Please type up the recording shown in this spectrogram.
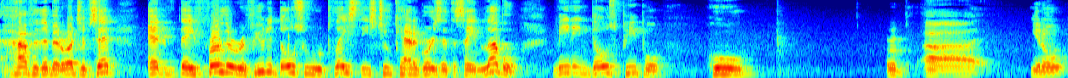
Hafidh ibn Rajab said, and they further refuted those who replaced these two categories at the same level, meaning those people who, uh, you know,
